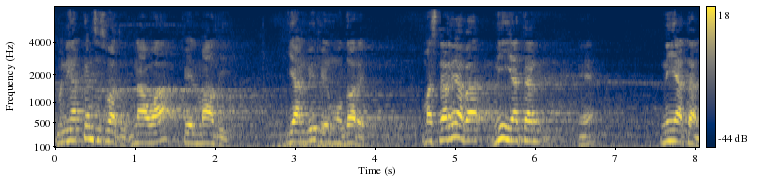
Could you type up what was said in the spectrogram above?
Meniatkan sesuatu, nawa fil madhi, yanwi fil mudhari'. Masdarnya apa? Niatan. Ya. Niatan.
